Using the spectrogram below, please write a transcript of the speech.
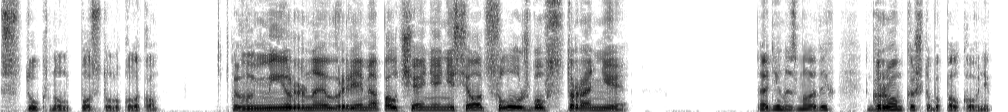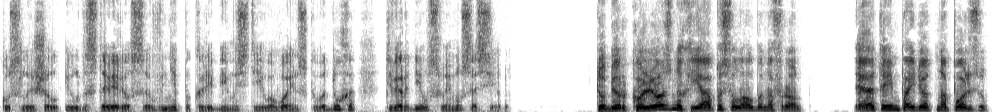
стукнул по столу кулаком. — В мирное время ополчение несет службу в стране. Один из молодых, громко, чтобы полковник услышал и удостоверился в непоколебимости его воинского духа, твердил своему соседу. — Туберкулезных я посылал бы на фронт. Это им пойдет на пользу.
